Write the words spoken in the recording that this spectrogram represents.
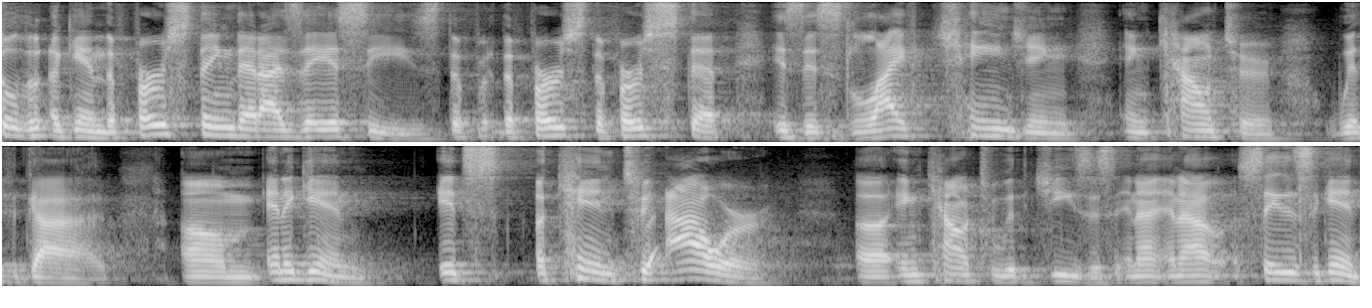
So the, again, the first thing that Isaiah sees, the, the, first, the first step is this life-changing encounter with God. Um, and again, it's akin to our uh, encounter with Jesus. And, I, and I'll say this again.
